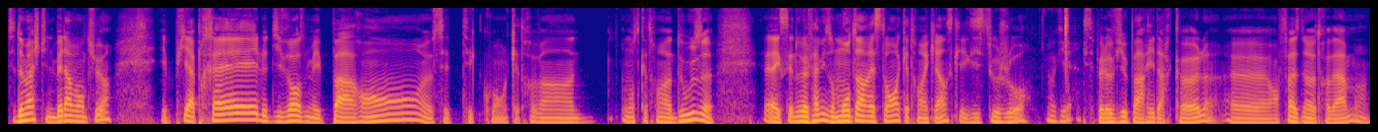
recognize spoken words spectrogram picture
C'est dommage, c'était une belle aventure. Et puis après, le divorce de mes parents, c'était quoi en 91-92 Avec sa nouvelle famille, ils ont monté un restaurant en 95 qui existe toujours, qui s'appelle Au Vieux Paris d'Arcole, euh, en face de Notre-Dame.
